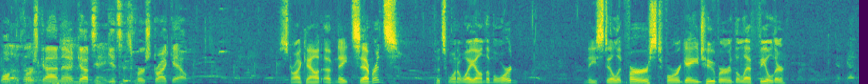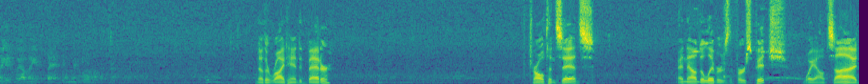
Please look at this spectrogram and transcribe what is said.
Walked the first guy, now got, gets his first strikeout. Strikeout of Nate Severance puts one away on the board. And he's still at first for Gage Hoover, the left fielder. You gotta make it. You gotta make it fat. You gotta make it level. Another right handed batter. Charlton sets and now delivers the first pitch way outside.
